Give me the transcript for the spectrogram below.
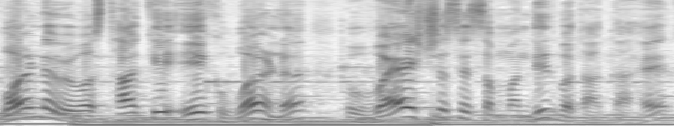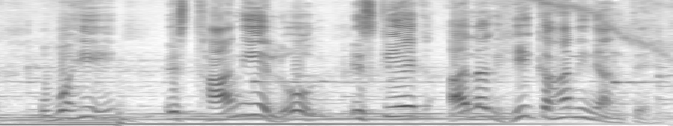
वर्ण व्यवस्था के एक वर्ण वैश्य से संबंधित बताता है। वहीं स्थानीय लोग इसकी एक अलग ही कहानी जानते हैं।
